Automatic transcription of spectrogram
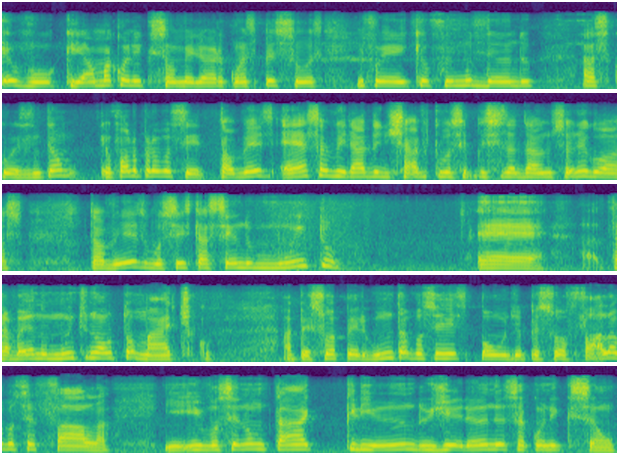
eu vou criar uma conexão melhor com as pessoas e foi aí que eu fui mudando as coisas. Então, eu falo para você, talvez essa virada de chave que você precisa dar no seu negócio. Talvez você está sendo muito é, trabalhando muito no automático. A pessoa pergunta, você responde. A pessoa fala, você fala. E, e você não está criando, gerando essa conexão.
